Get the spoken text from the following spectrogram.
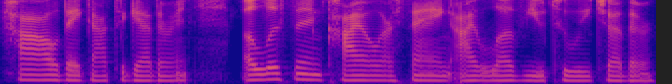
how they got together. And Alyssa and Kyle are saying, I love you to each other.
